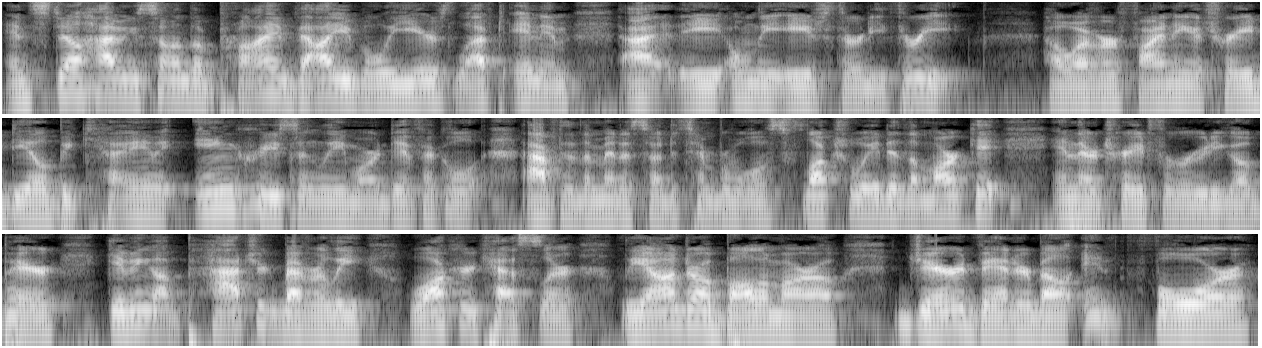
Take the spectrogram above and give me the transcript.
and still having some of the prime valuable years left in him at a, only age 33. However, finding a trade deal became increasingly more difficult after the Minnesota Timberwolves fluctuated the market in their trade for Rudy Gobert, giving up Patrick Beverley, Walker Kessler, Leandro Bolmaro, Jarred Vanderbilt, and four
